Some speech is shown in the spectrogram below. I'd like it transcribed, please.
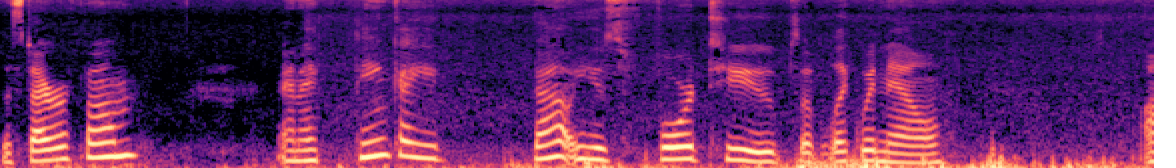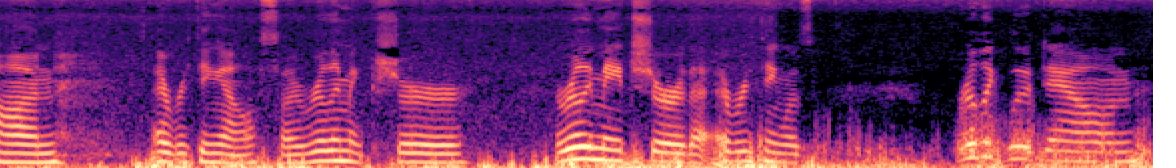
the styrofoam and I think I about used four tubes of liquid nail on everything else. So I really make sure, I really made sure that everything was really glued down,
